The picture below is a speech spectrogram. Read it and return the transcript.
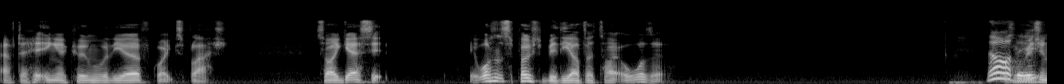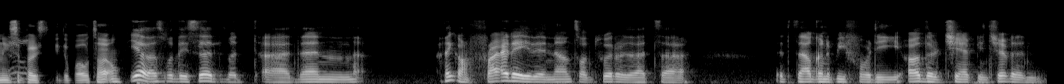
after hitting Akuma with the Earthquake Splash. So I guess it it wasn't supposed to be the other title, was it? No, it was they, originally supposed to be the world title. Yeah, that's what they said. But uh, then I think on Friday they announced on Twitter that uh, it's now going to be for the other championship, and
